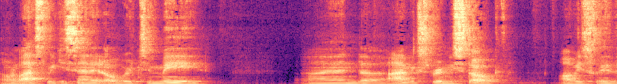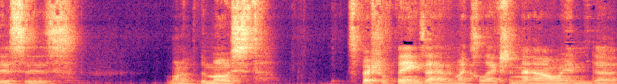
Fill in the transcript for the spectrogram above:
or last week he sent it over to me and uh, I'm extremely stoked. Obviously this is one of the most special things I have in my collection now and uh,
